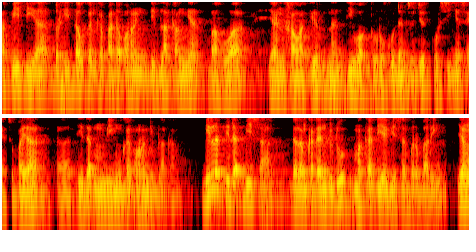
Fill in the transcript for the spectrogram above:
tapi dia beritahukan kepada orang di belakangnya bahwa jangan khawatir nanti waktu ruku dan sujud kursinya saya supaya uh, tidak membingungkan orang di belakang. Bila tidak bisa dalam keadaan duduk maka dia bisa berbaring. Yang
